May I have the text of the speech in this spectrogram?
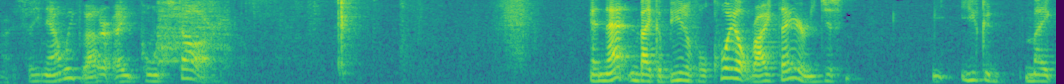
All right, see now we've got our eight point star. And that would make a beautiful quilt right there. You just, you could make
